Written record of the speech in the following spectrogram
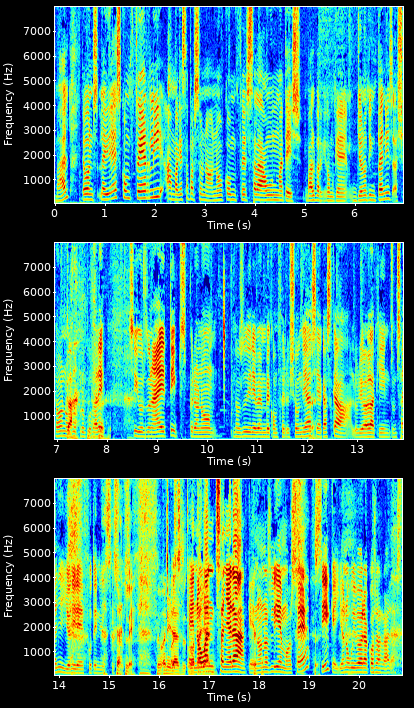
Val? Llavors, la idea és com fer-li amb aquesta persona, no com fer-se-la a un mateix, val? perquè com que jo no tinc penis, això no Clar. us ho proposaré. O sigui, us donaré tips, però no, no us ho diré ben bé com fer-ho. Això un dia, si a cas que l'Oriol aquí ens ho ensenyi, jo aniré fotent incisos. Vale. Tu m'aniràs Pues que no ho ensenyarà, que no nos liemos, eh? Sí, que jo no vull veure coses rares.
